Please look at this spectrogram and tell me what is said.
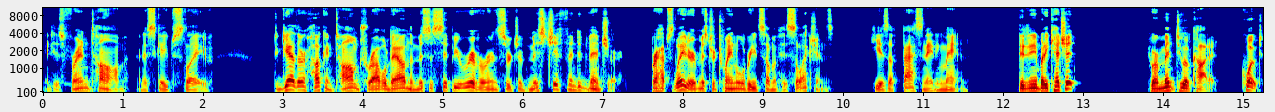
and his friend Tom, an escaped slave. Together, Huck and Tom travel down the Mississippi River in search of mischief and adventure. Perhaps later, Mr. Twain will read some of his selections. He is a fascinating man. Did anybody catch it? You are meant to have caught it. Quote,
